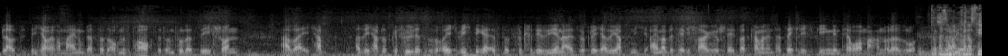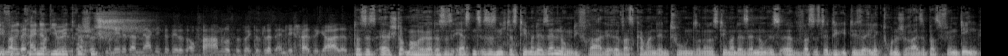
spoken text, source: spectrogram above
glaub, bin ich ja eurer Meinung, dass das auch missbraucht wird und so, das sehe ich schon. Aber ich habe also ich habe das Gefühl, dass es euch wichtiger ist, das zu kritisieren, als wirklich, also ihr habt nicht einmal bisher die Frage gestellt, was kann man denn tatsächlich gegen den Terror machen oder so. Das Also man ist kann auf jeden Thema- Fall Wenn keine von bösen biometrischen Terroristen redet, dann merke ich, dass ihr das auch verharmlost, dass euch das letztendlich scheißegal ist. Das ist, äh, stopp mal, Holger, das ist erstens ist es nicht das Thema der Sendung, die Frage, äh, was kann man denn tun, sondern das Thema der Sendung ist, äh, was ist der, dieser elektronische Reisepass für ein Ding?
